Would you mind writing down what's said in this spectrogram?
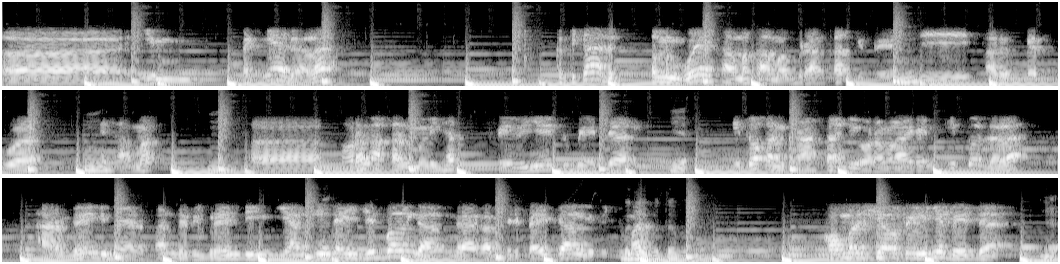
eh, impactnya adalah ketika ada temen gue yang sama-sama berangkat gitu ya Hmm. di karir pet gue Hmm. ya sama Hmm. eh, orang akan melihat value-nya itu beda gitu. Iya. itu akan kerasa di orang lain itu adalah harga yang dibayarkan dari branding yang Iya. intangible nggak nggak bisa dipegang gitu cuma Betul betul betul. komersial value-nya beda Iya.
